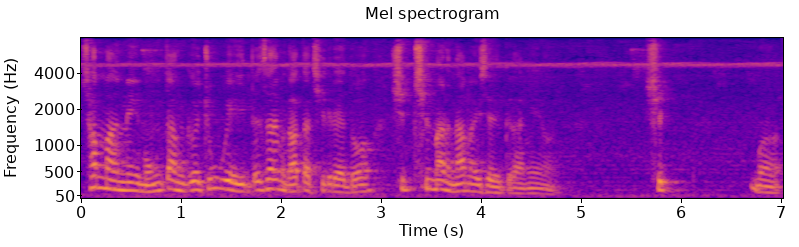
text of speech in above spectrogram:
3만 명이 몽땅 그 중국에 있던 사람이 갖다 치더라도 17만은 남아 있어야 될 것 아니에요. 10, 뭐,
